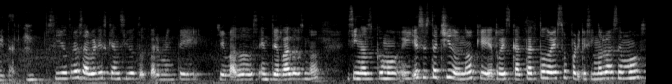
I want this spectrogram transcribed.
y tal. Sí, otros saberes que han sido totalmente llevados, enterrados, ¿no? Y si nos como, y eso está chido, ¿no? Que rescatar todo eso, porque si no lo hacemos,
